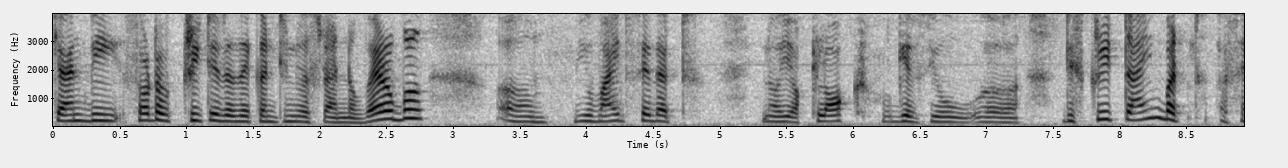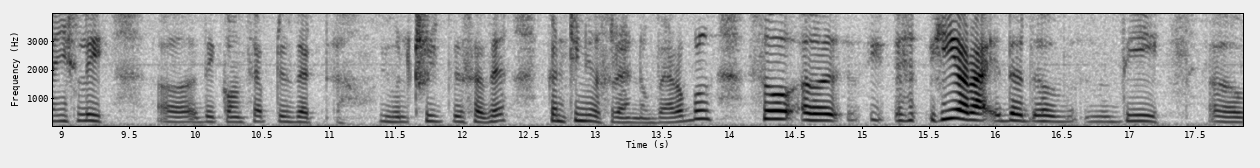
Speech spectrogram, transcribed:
can be sort of treated as a continuous random variable um, you might say that you know your clock gives you uh, discrete time, but essentially uh, the concept is that you will treat this as a continuous random variable. So, uh, here the, the, the uh,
